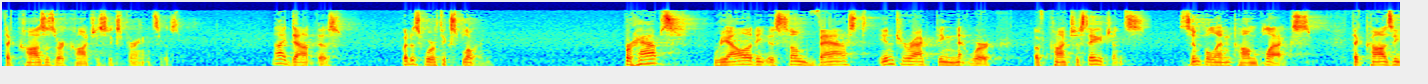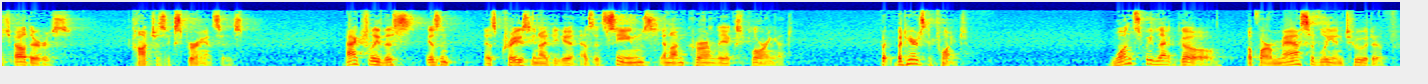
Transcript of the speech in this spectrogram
that causes our conscious experiences. I doubt this, but it's worth exploring. Perhaps reality is some vast interacting network of conscious agents, simple and complex, that cause each other's conscious experiences. Actually, this isn't as crazy an idea as it seems, and I'm currently exploring it. But, but here's the point once we let go of our massively intuitive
